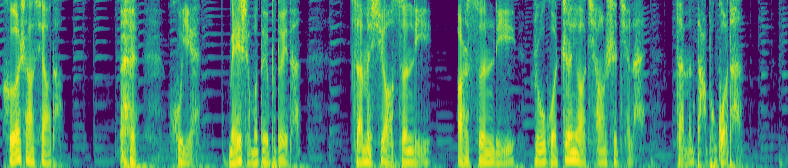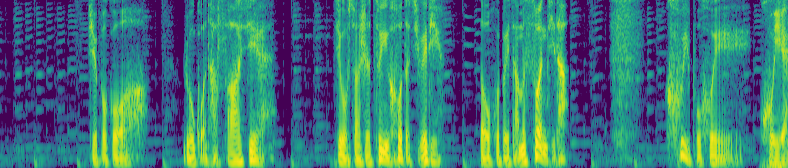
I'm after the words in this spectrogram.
和尚笑道：“ 虎爷，没什么对不对的，咱们需要孙离，而孙离如果真要强势起来，咱们打不过他。只不过，如果他发现……”就算是最后的决定，都会被咱们算计的。会不会，胡爷，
